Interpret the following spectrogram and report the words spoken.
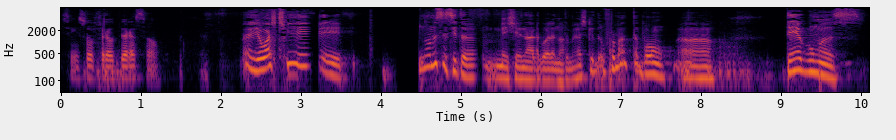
sem sofrer alteração. É, eu acho que não necessita mexer nada agora não. Também acho que o formato tá bom. Uh, tem algumas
